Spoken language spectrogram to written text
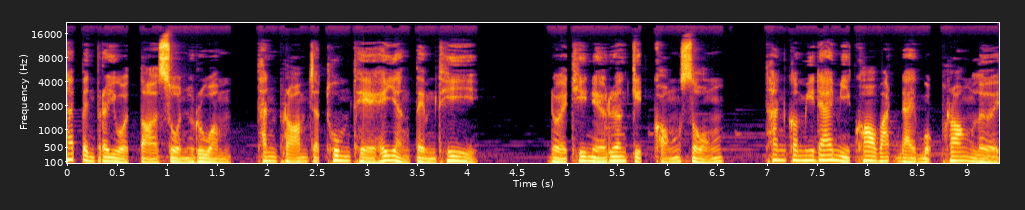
ถ้าเป็นประโยชน์ต่อส่วนรวม ท่านพร้อมจะทุ่มเทให้อย่างเต็มที่ โดยที่ในเรื่องกิจของสงฆ์ท่านก็มิได้มีข้อวัดใดบกพร่องเลย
